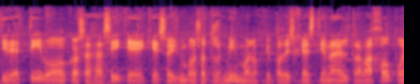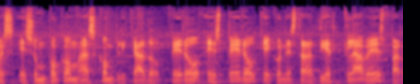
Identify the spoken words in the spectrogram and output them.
directivo o cosas así, que, que sois vosotros mismos los que podéis gestionar el trabajo, pues es un poco más complicado. Pero espero que con estas 10 claves para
